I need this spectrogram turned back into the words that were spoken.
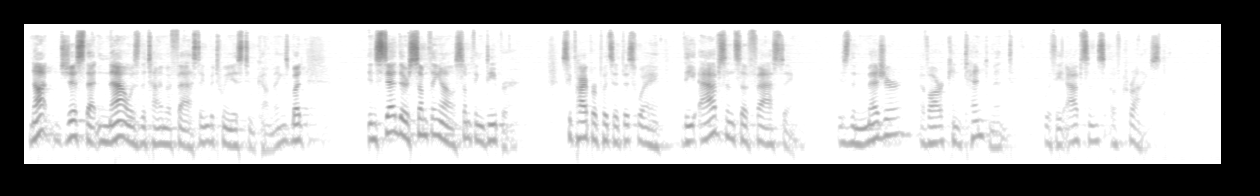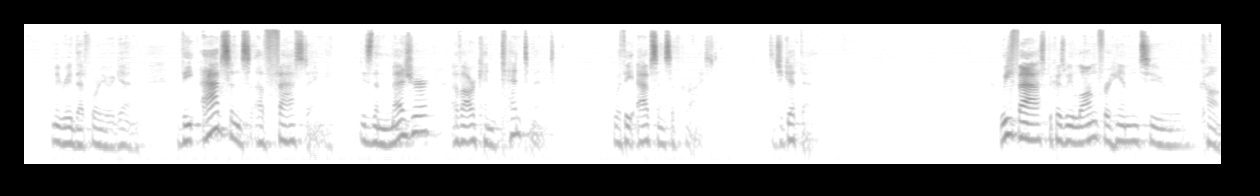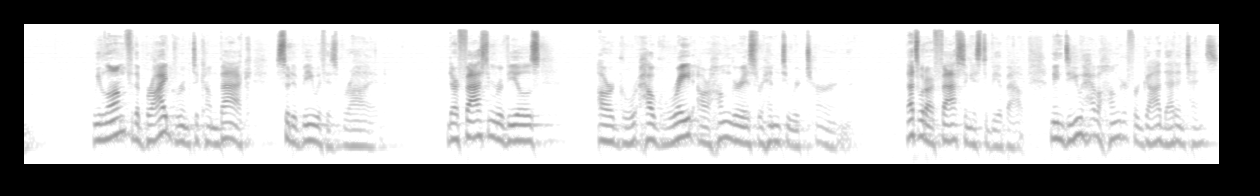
Not just that now is the time of fasting between his two comings, but instead there's something else, something deeper. See, Piper puts it this way the absence of fasting is the measure of our contentment with the absence of Christ. Let me read that for you again. The absence of fasting is the measure of our contentment with the absence of Christ. Did you get that? We fast because we long for him to come. We long for the bridegroom to come back so to be with his bride. And our fasting reveals our, how great our hunger is for him to return. That's what our fasting is to be about. I mean, do you have a hunger for God that intense?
